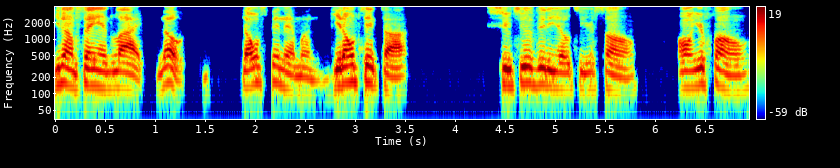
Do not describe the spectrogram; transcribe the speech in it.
You know what I'm saying? Like, no, don't spend that money. Get on TikTok, shoot you a video to your song on your phone.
